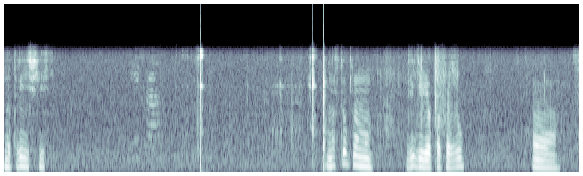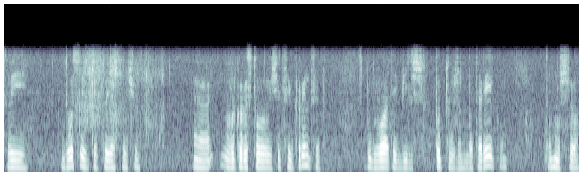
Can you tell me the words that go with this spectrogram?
на 3,6. В наступному відео я покажу е, свої досліди, тобто я хочу, е, використовуючи цей принцип, збудувати більш потужну батарейку, тому що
